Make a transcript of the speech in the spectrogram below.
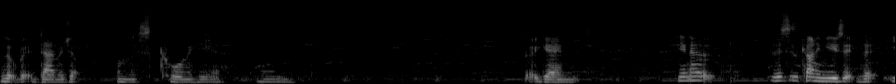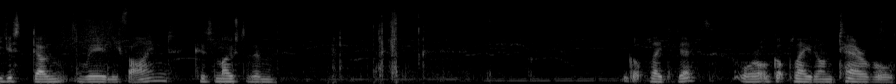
a little bit of damage up on this corner here. Um, but again, you know, this is the kind of music that you just don't really find because most of them got played to death or got played on terrible,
